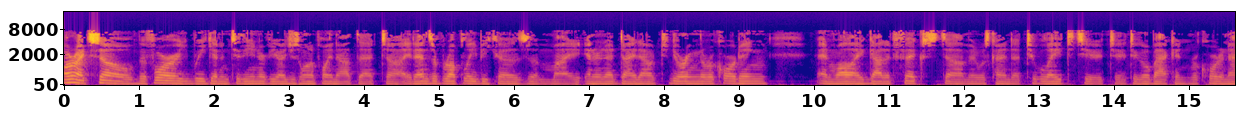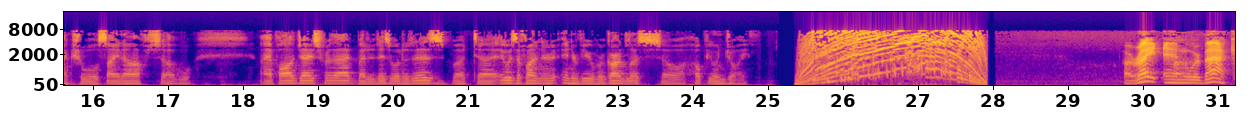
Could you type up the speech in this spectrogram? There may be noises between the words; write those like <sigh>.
All right, so before we get into the interview, I just want to point out that uh, it ends abruptly because uh, my internet died out during the recording, and while I got it fixed, um, it was kind of too late to, to, to go back and record an actual sign off. So I apologize for that, but it is what it is. But uh, it was a fun inter- interview regardless, so hope you enjoy. All right, and we're back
